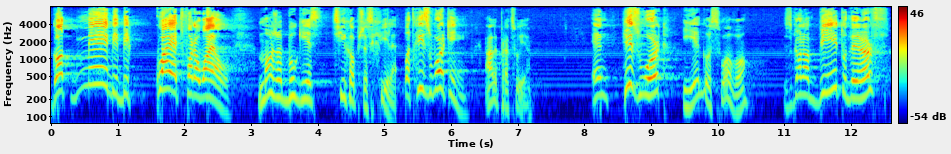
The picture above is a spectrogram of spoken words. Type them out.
God maybe be quiet for a while, może Bóg jest cicho przez chwilę, but He's working. ale pracuje. And His work I Jego słowo is to be to the earth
